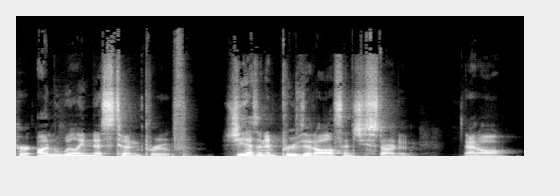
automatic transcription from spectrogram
her unwillingness to improve. She hasn't improved at all since she started. At all.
